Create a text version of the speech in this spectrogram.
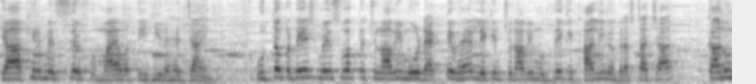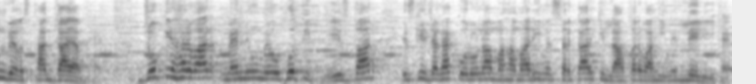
क्या आखिर में सिर्फ़ मायावती ही रह जाएँगी? उत्तर प्रदेश में इस वक्त चुनावी मोड एक्टिव है, लेकिन चुनावी मुद्दे की थाली में भ्रष्टाचार, कानून व्यवस्था गायब है, जो कि हर बार मेन्यू में होती थी। इस बार इसकी जगह कोरोना महामारी में सरकार की लापरवाही ने ले ली है।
